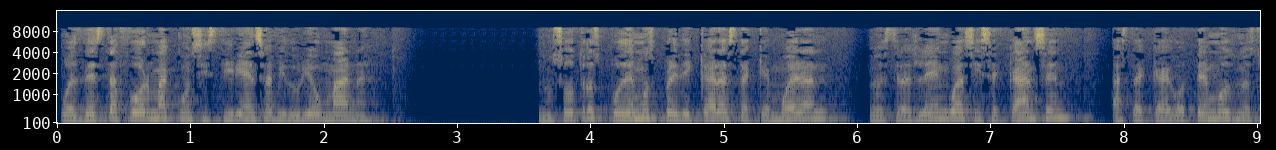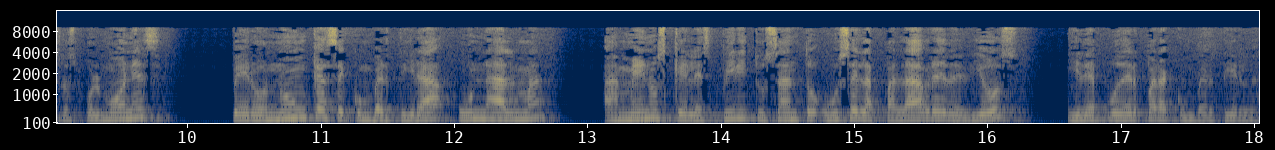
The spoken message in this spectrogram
pues de esta forma consistiría en sabiduría humana. Nosotros podemos predicar hasta que mueran nuestras lenguas y se cansen, hasta que agotemos nuestros pulmones pero nunca se convertirá un alma a menos que el Espíritu Santo use la palabra de Dios y dé poder para convertirla.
